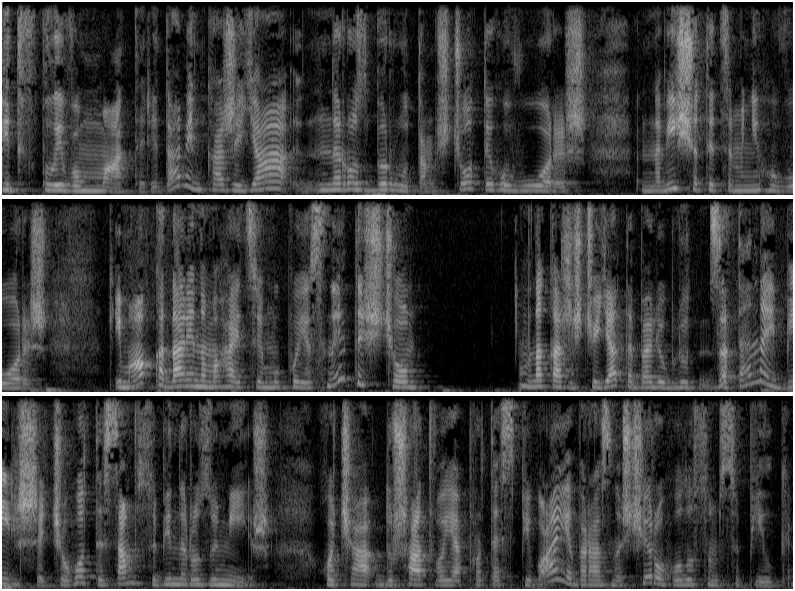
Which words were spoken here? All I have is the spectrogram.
під впливом матері. Да? Він каже: Я не розберу там, що ти говориш, навіщо ти це мені говориш. І мавка далі намагається йому пояснити, що вона каже, що я тебе люблю за те найбільше, чого ти сам в собі не розумієш. Хоча душа твоя про те співає виразно щиро голосом сопілки.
